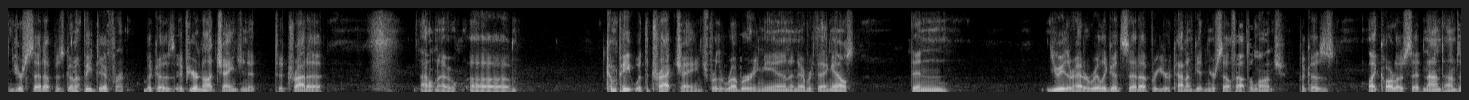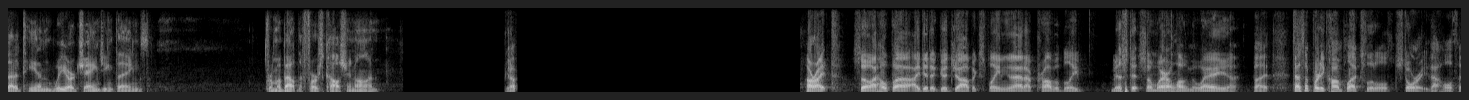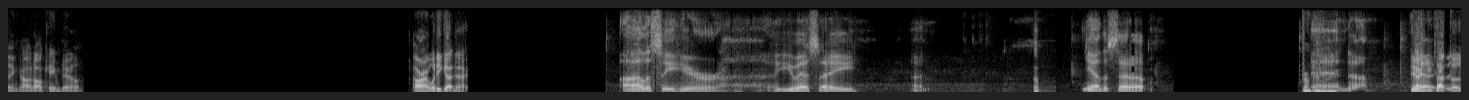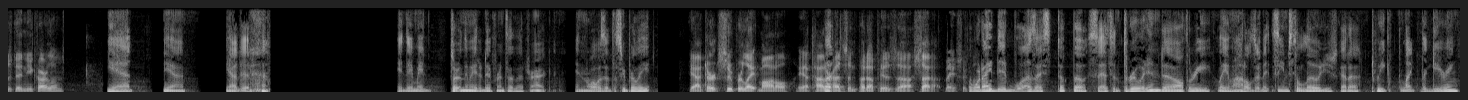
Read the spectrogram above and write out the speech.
your setup is going to be different because if you're not changing it to try to i don't know uh, compete with the track change for the rubbering in and everything else then you either had a really good setup or you're kind of getting yourself out to lunch because like carlos said nine times out of ten we are changing things from about the first caution on Yep. All right. So I hope uh, I did a good job explaining that. I probably missed it somewhere along the way. Uh, but that's a pretty complex little story. That whole thing, how it all came down. All right, what do you got next? Uh, let's see here. Uh, USA. Uh, Oh. Yeah, the setup. From Tyler. And uh, Yeah, Yeah, you got it- those, didn't you, Carlos? Yeah, yeah, yeah. I did. They made certainly made a difference at that track. And what was it? The super late. Yeah, dirt super late model. Yeah, Tyler But- Hudson put up his uh, setup basically. what I did was I took those sets and threw it into all three late models, and it seems to load. You just gotta tweak like the gearing.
